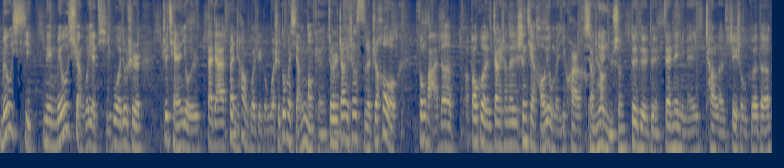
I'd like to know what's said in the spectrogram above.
没有写，那没有选过，也提过，就是之前有大家翻唱过这个《我是多么想你》OK，就是张雨生死了之后，风华的包括张雨生的生前好友们一块儿合想念雨生，对对对，在那里面唱了这首歌的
